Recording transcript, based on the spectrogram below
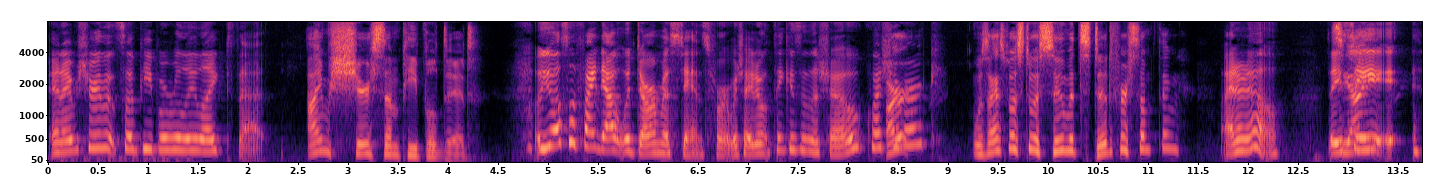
And I'm sure that some people really liked that. I'm sure some people did. Oh, you also find out what Dharma stands for, which I don't think is in the show. Question Are- mark. Was I supposed to assume it stood for something? I don't know. They See, say. I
